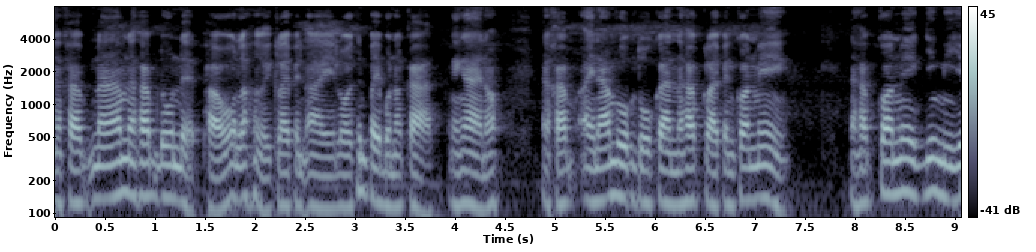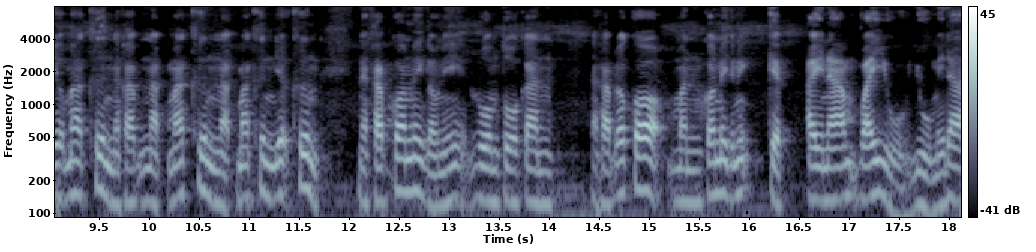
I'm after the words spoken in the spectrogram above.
นะครับน้ำนะครับโดนแดดเผาแล้วเหยกลายเป็นไอลอยขึ้นไปบนอากาศง่ายๆเนาะนะครับไอ้น้ำรวมตัวกันนะครับ กลายเป็นก้อนเมฆนะครับก้อนเมฆยิ่งมีเยอะมากขึ้นนะครับ หนักมากขึ้น หนักมากขึ้นเยอะขึ้นนะครับ ก้อนเมฆเหล่านี้รวมตัวกันนะครับ แล้วก็มันก้อนเมฆตัวนี้เก็บไอ้น้ำไว้อยู่อยู่ไม่ได้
